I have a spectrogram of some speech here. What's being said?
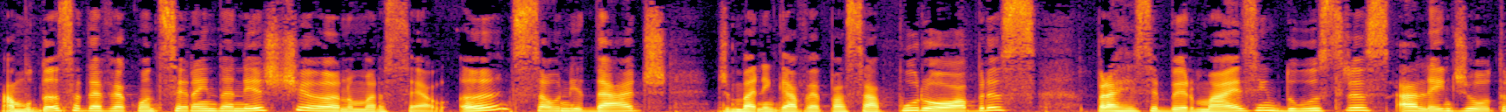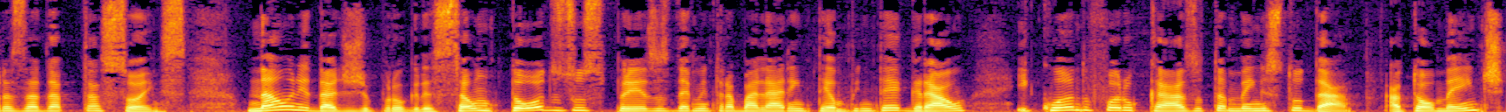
A mudança deve acontecer ainda neste ano, Marcelo. Antes, a unidade de Maringá vai passar por obras para receber mais indústrias, além de outras adaptações. Na unidade de progressão, todos os presos devem trabalhar em tempo integral e, quando for o caso, também estudar. Atualmente,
